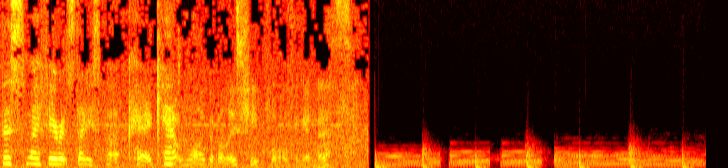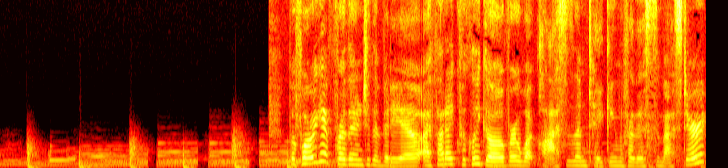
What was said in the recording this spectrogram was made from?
This is my favorite study spot. Okay, I can't vlog with all these people. Oh my goodness. Before we get further into the video, I thought I'd quickly go over what classes I'm taking for this semester.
